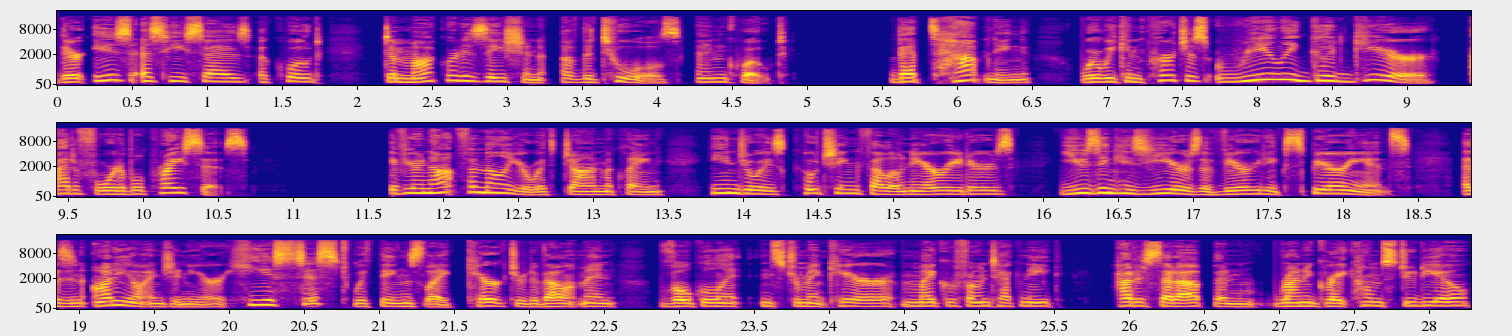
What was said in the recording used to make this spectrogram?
There is, as he says, a quote, democratization of the tools, end quote. That's happening where we can purchase really good gear at affordable prices. If you're not familiar with John McClain, he enjoys coaching fellow narrators. Using his years of varied experience as an audio engineer, he assists with things like character development, vocal instrument care, microphone technique, how to set up and run a great home studio,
